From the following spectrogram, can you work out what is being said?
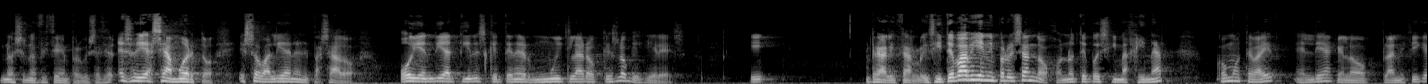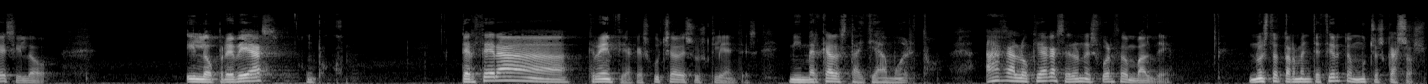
no es un oficio de improvisación. Eso ya se ha muerto. Eso valía en el pasado. Hoy en día tienes que tener muy claro qué es lo que quieres y realizarlo. Y si te va bien improvisando, ojo, no te puedes imaginar cómo te va a ir el día que lo planifiques y lo y lo preveas un poco. Tercera creencia que escucha de sus clientes. Mi mercado está ya muerto. Haga lo que haga será un esfuerzo en balde. No es totalmente cierto en muchos casos,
